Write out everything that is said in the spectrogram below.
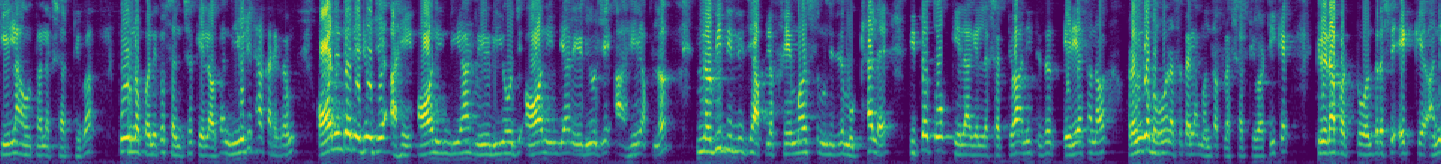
केला होता लक्षात ठेवा. पूर्णपणे तो संच केला होता. नियोजित हा कार्यक्रम ऑल इंडिया रेडिओ जे आहे ऑल इंडिया रेडिओ जे ऑल इंडिया रेडिओ जे आहे आपलं नवी दिल्ली जे आपलं फेमस म्हणजे तिचं मुख्यालय तिथं तो केला गेला लक्षात ठेवा. आणि तिचं एरियाचं नाव रंगभवन असं त्याला म्हणतात लक्षात ठेवा. ठीक आहे? क्रीडापटू आंतरराष्ट्रीय ऐक्य आणि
